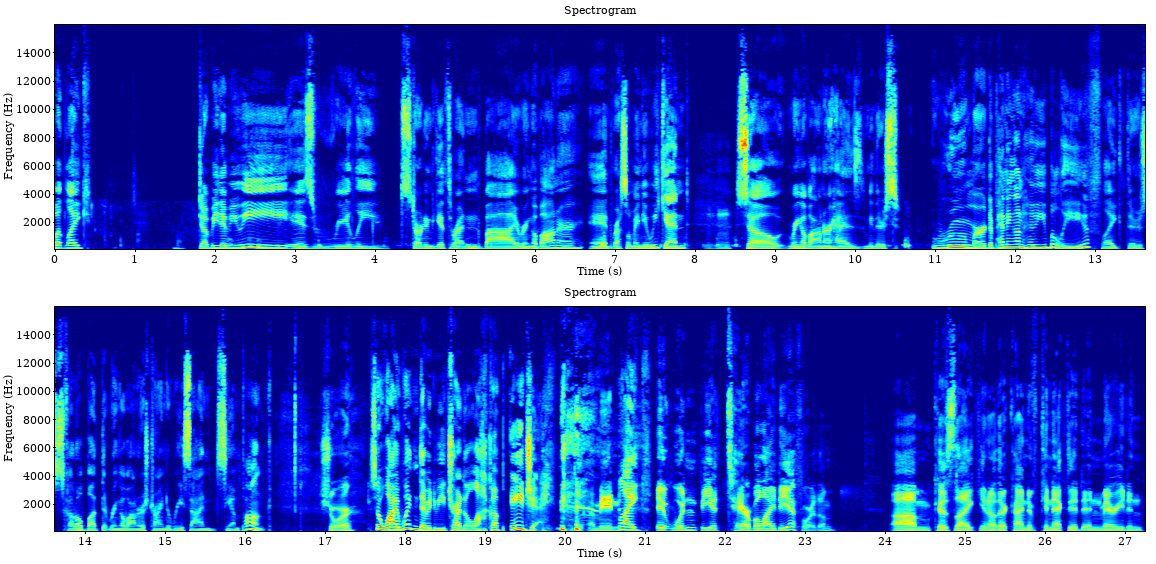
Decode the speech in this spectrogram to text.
but like WWE is really starting to get threatened by Ring of Honor and WrestleMania weekend. So Ring of Honor has. I mean, there's rumor, depending on who you believe, like there's scuttlebutt that Ring of Honor is trying to re-sign CM Punk. Sure. So why wouldn't WWE try to lock up AJ? I mean, Like- it wouldn't be a terrible idea for them, um, because like you know they're kind of connected and married and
